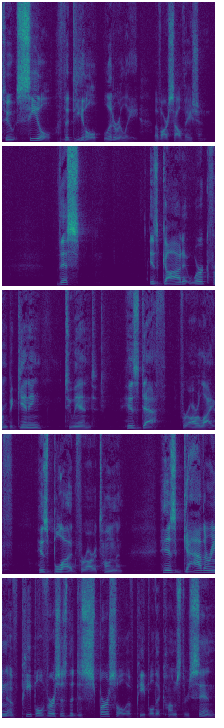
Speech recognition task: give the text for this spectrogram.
to seal the deal, literally, of our salvation. This is God at work from beginning to end. His death for our life, His blood for our atonement, His gathering of people versus the dispersal of people that comes through sin.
